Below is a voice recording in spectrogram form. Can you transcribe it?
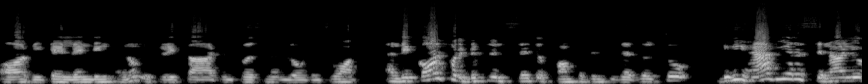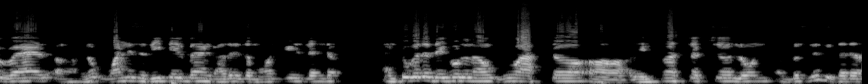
or retail lending, you know, credit cards and personal loans and so on and they call for a different set of competencies as well. So, do we have here a scenario where uh, you know one is a retail bank, other is a mortgage lender, and together they go to now go after uh, the infrastructure loan business? Is that a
